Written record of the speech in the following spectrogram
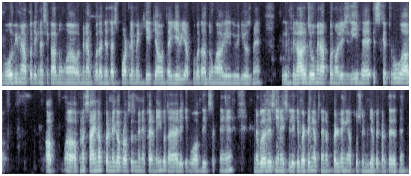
वो भी मैं आपको देखना सिखा दूँगा, और मैंने आपको बता दिया था स्पॉट लिमिट ये क्या होता है, ये भी आपको बता दूँगा आगे की वीडियोज़ में। लेकिन फ़िलहाल जो मैंने आपको नॉलेज दी है, इसके थ्रू आप आप अपना साइन अप करने का प्रोसेस मैंने खैर नहीं बताया, लेकिन वो आप देख सकते हैं। मैंने बताया सी एन आई सी लेके बैठेंगे, आप साइन अप कर लेंगे, आप सोशल मीडिया पे करते रहते हैं।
